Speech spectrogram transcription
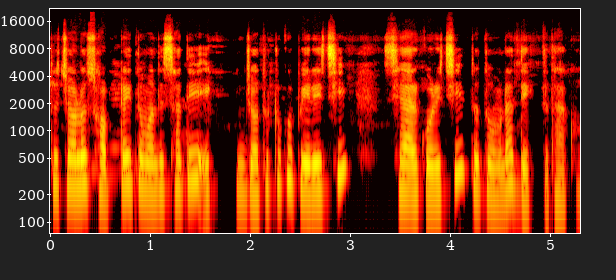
তো চলো সবটাই তোমাদের সাথে যতটুকু পেরেছি শেয়ার করেছি। তো তোমরা দেখতে থাকো।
